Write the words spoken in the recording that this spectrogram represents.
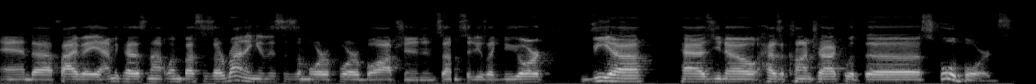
and uh, 5 a.m. because it's not when buses are running, and this is a more affordable option. In some cities like New York, VIA has, you know, has a contract with the school boards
